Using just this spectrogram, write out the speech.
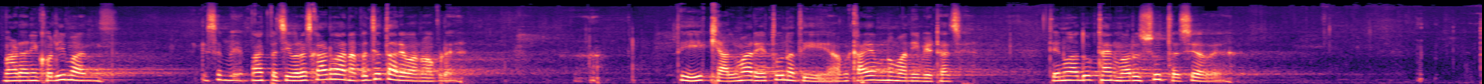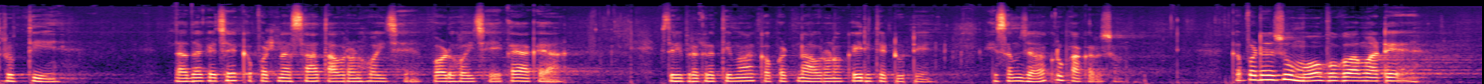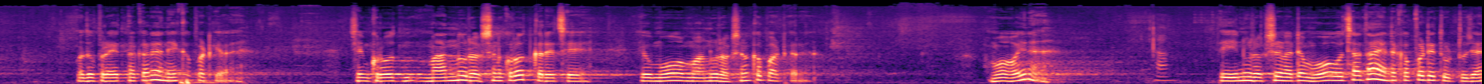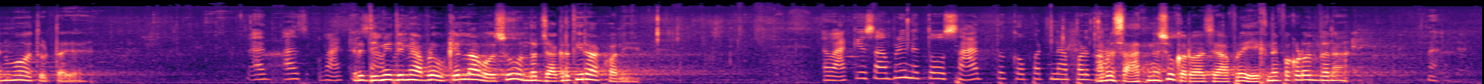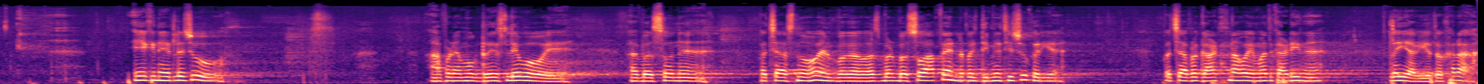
ભાડાની ખોલીમાં કે બે, પાંચ પચીસ વર્ષ કાઢવાના, પછી જતા રહેવાનું આપણે. તે એ ખ્યાલમાં રહેતું નથી આપણે કાયમનું માની બેઠા છે. તેનું આ દુઃખ થાય ને મારું શું થશે હવે? તૃપ્તિ. દાદા કહે છે, કપટના સાત આવરણ હોય છે પડ હોય છે, એ કયા કયા? સ્ત્રી પ્રકૃતિમાં કપટના આવરણો કઈ રીતે તૂટે? એ સમજાવવા કૃપા કરશો. કપટ શું, મોહ ભોગવા માટે? બધો પ્રયત્ન કરે ને એ કપટ કહેવાય. જેમ ક્રોધ માનનું રક્ષણ ક્રોધ કરે છે એવું મોહ માનનું રક્ષણ કપટ કરે. મોહ હોય ને? હા. તો એનું રક્ષણ એટલે મોહ ઓછા થાય એટલે કપટે તૂટતું જાય ને મોહ તૂટતા જાય. એટલે ધીમે ધીમે આપણે ઉકેલ લાવો છું અંદર જાગૃતિ રાખવાની. વાક્ય સાંભળીને તો સાત કપટના પડદા આપણે સાતને શું કરવા છે? આપણે એકને પકડો ને પહેલાં. એકને એટલે શું? આપણે અમુક ડ્રેસ લેવો હોય આ બસો ને પચાસનો હોય ને હસબન્ડ બસો આપે ને પછી ધીમેથી શું કરીએ? પછી આપણે ગાંઠના હોય હોય એમાંથી કાઢીને લઈ આવીએ તો ખરા.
